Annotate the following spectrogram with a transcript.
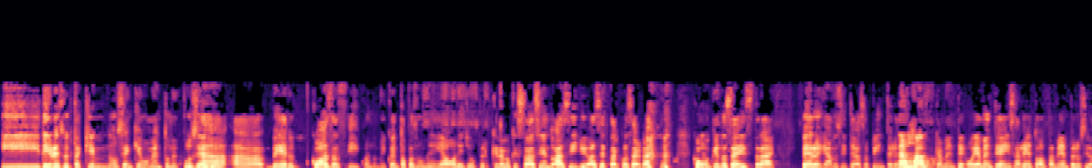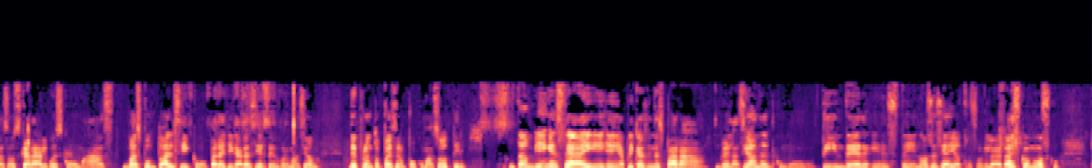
y de, resulta que no sé en qué momento me puse a, a, ver cosas y cuando me cuenta pasó media hora y yo, pero ¿qué era lo que estaba haciendo? Ah, sí, yo iba a hacer tal cosa, ¿verdad? Como que no se distrae. Pero digamos, si te vas a Pinterest, específicamente, obviamente ahí sale de todo también, pero si vas a buscar algo es como más, más puntual, sí, como para llegar a cierta información, de pronto puede ser un poco más útil. También este, hay eh, aplicaciones para relaciones como Tinder, este, no sé si hay otras, porque la verdad desconozco,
